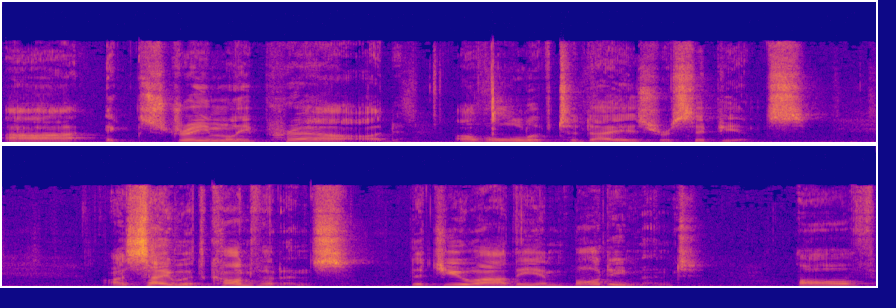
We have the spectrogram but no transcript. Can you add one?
are extremely proud of all of today's recipients. I say with confidence that you are the embodiment of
